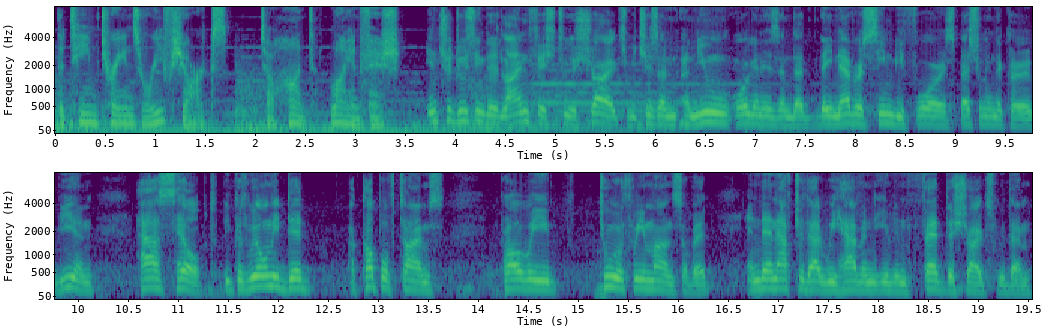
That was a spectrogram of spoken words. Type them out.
the team trains reef sharks to hunt lionfish. Introducing the lionfish to the sharks, which is a new organism that they never seen before, especially in the Caribbean, has helped because we only did a couple of times, probably two or three months of it. And then after that, we haven't even fed the sharks with them.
